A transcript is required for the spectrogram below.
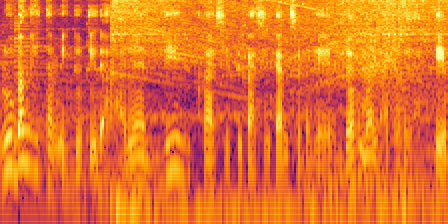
Lubang hitam itu tidak hanya diklasifikasikan sebagai dorman atau reaktif,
